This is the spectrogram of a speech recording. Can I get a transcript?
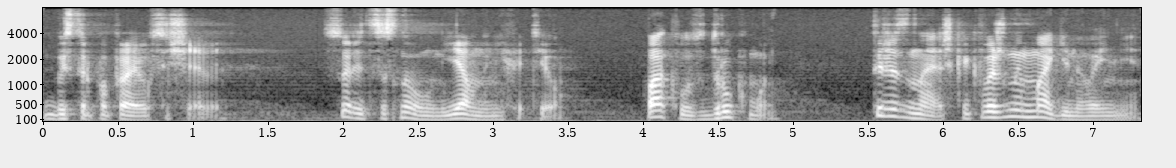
быстро поправился Щавель. Ссориться снова он явно не хотел. Паклус, друг мой, ты же знаешь, как важны маги на войне.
